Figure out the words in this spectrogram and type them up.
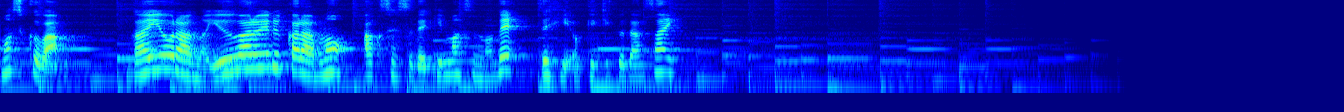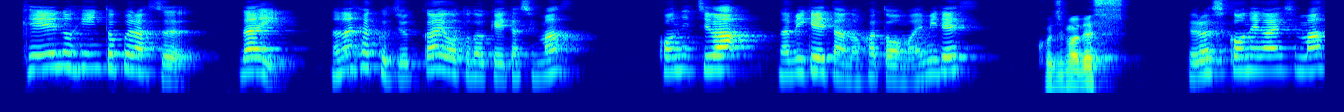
もしくは概要欄の URL からもアクセスできますので、ぜひお聞きください。経営のヒントプラス第710回をお届けいたします。こんにちは。ナビゲーターの加藤真由美です。小島です。よろしくお願いします。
